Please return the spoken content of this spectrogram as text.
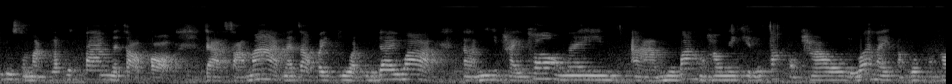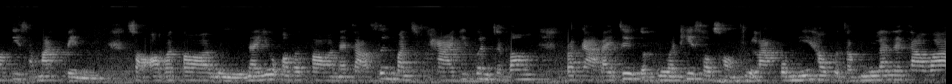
ผู้สมัครรับเลือกตั้งนะเจ้าก็จะสามารถนะเจ้าไปตรวจดูได้ว่าอ่ามีภายท่องในอ่าหมู่บ้านของเราในเขตเลือกตั้งของเราหรือว่าในตำบลของเราที่สามารถเป็นสออบตหรือนายกอบตนะเจ้าซึ่งวันสุดท้ายที่เพิ่นจะต้องประกาศรายชื่อก็คือวันที่ 22 ตุลาคมนี้เราก็จะรู้แล้วนะเจ้าว่า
